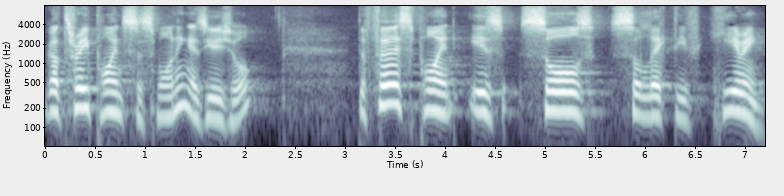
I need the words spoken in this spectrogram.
I've got three points this morning, as usual. The first point is Saul's selective hearing.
